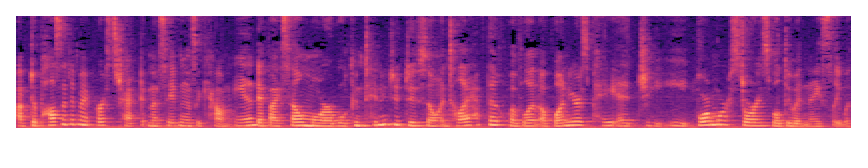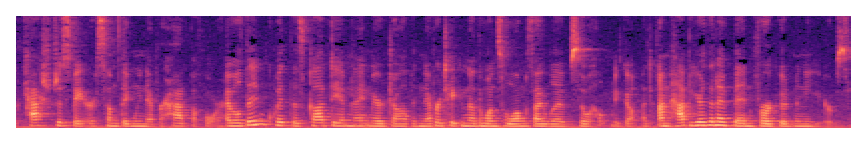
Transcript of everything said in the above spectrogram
I've deposited my first check in a savings account and if I sell more, will continue to do so until I have the equivalent of one year's pay at GE. Four more stories will do it nicely with cash to spare, something we never had before. I will then quit this goddamn nightmare job and never take another one so long as I live, so help me God. I'm happier than I've been for a good many years.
